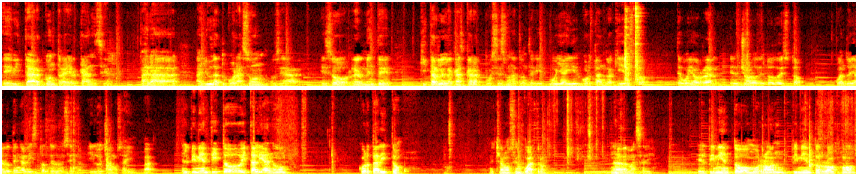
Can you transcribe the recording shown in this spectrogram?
evitar contraer cáncer, para ayuda a tu corazón, o sea, eso realmente quitarle la cáscara pues es una tontería. Voy a ir cortando aquí esto, te voy a ahorrar el choro de todo esto, cuando ya lo tenga listo te lo enseño y lo echamos ahí, ¿va? El pimientito italiano cortadito echamos en cuatro nada más ahí el pimiento morrón pimiento rojo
